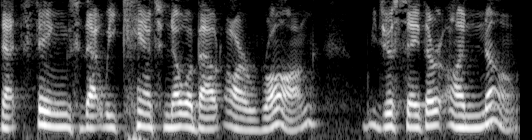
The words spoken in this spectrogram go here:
that things that we can't know about are wrong. We just say they're unknown.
